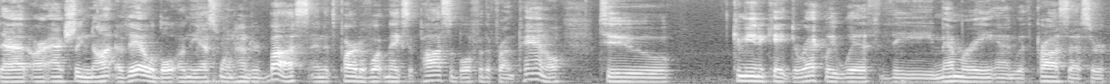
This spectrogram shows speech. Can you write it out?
that are actually not available on the S100 bus, and it's part of what makes it possible for the front panel to communicate directly with the memory and with processor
